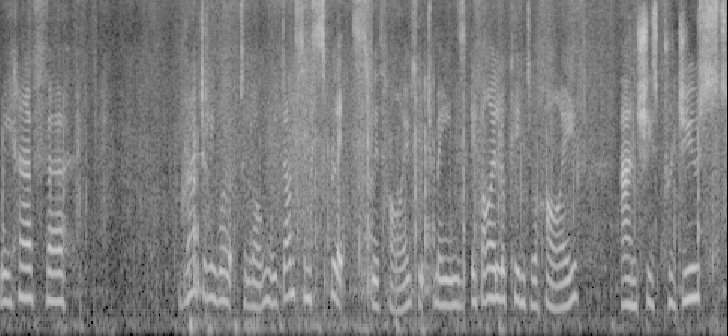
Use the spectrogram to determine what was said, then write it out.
we have uh, gradually worked along. We've done some splits with hives, which means if I look into a hive and she's produced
